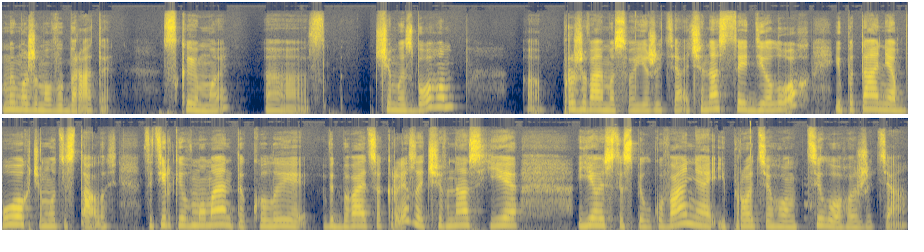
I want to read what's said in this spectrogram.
ми можемо вибирати, з ким ми, чи ми з Богом проживаємо своє життя? Чи нас цей діалог і питання Бог, чому це сталося? Це тільки в моменти, коли відбувається криза, чи в нас є є ось це спілкування і протягом цілого життя?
